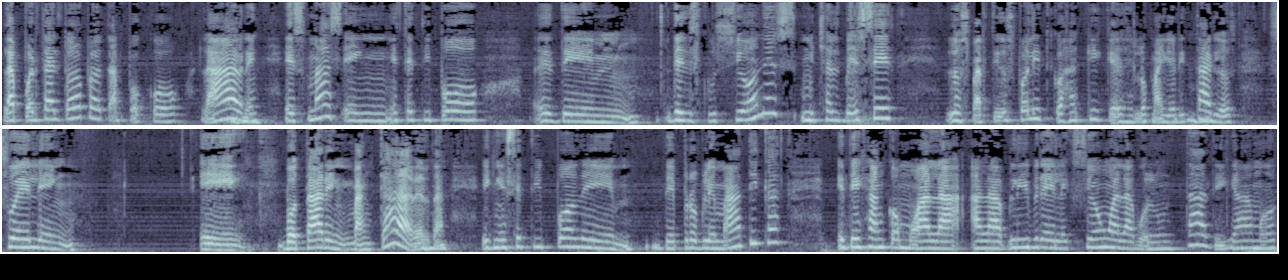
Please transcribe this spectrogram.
la puerta del todo, pero tampoco la abren. Es más, en este tipo eh, de, de discusiones, muchas veces los partidos políticos aquí, que los mayoritarios, suelen eh, votar en bancada, ¿verdad? En ese tipo de, de problemáticas eh, dejan como a la, a la libre elección o a la voluntad, digamos,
